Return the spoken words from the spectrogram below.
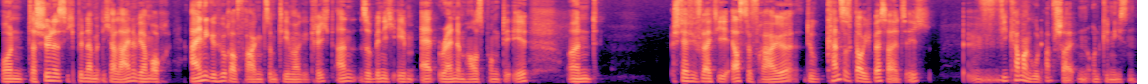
Und das Schöne ist, ich bin damit nicht alleine. Wir haben auch einige Hörerfragen zum Thema gekriegt an, so bin ich eben at randomhouse.de. Und Steffi, vielleicht die erste Frage. Du kannst es, glaube ich, besser als ich. Wie kann man gut abschalten und genießen?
